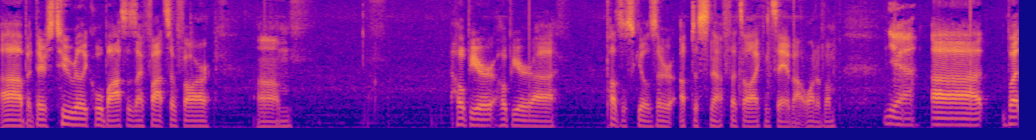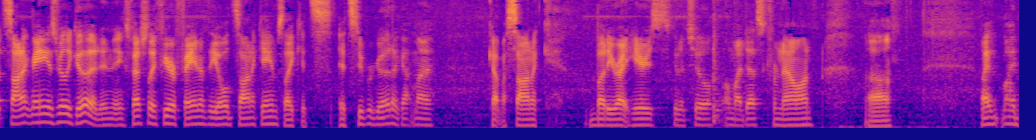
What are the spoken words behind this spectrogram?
Uh, but there's two really cool bosses I fought so far. Um, hope your hope your uh, puzzle skills are up to snuff. That's all I can say about one of them. Yeah. Uh, but Sonic Mania is really good, and especially if you're a fan of the old Sonic games, like it's it's super good. I got my got my Sonic buddy right here. He's gonna chill on my desk from now on. Uh, my my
